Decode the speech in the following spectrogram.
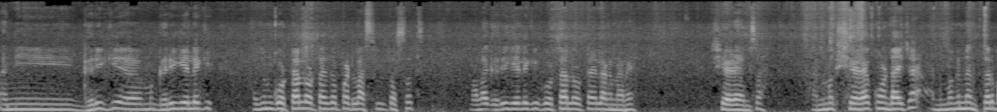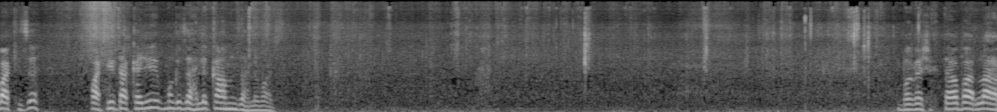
आणि घरी गे मग घरी गेलं की अजून गोटा लोटायचा पडला असेल तसंच. मला घरी गेलं की गोटा लोटायला लागणार आहे शेळ्यांचा. आणि मग शेळ्या कोंडायच्या आणि मग नंतर बाकीचं पाठी टाकायची. मग झालं काम झालं माझं. बघा शकता बा ला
